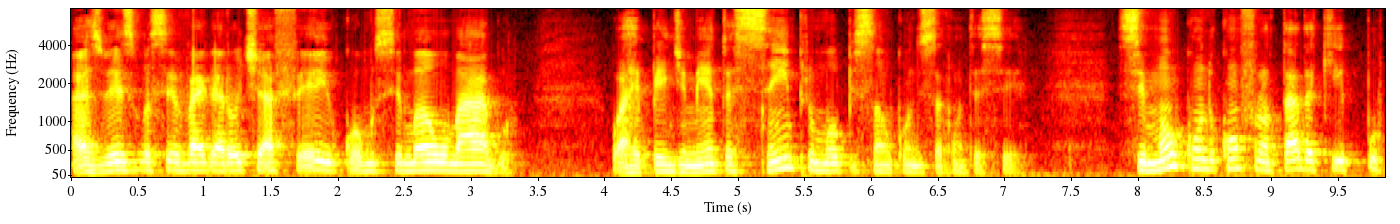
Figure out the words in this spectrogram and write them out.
às vezes você vai garotear feio, como Simão o Mago. O arrependimento é sempre uma opção quando isso acontecer. Simão, quando confrontado aqui por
